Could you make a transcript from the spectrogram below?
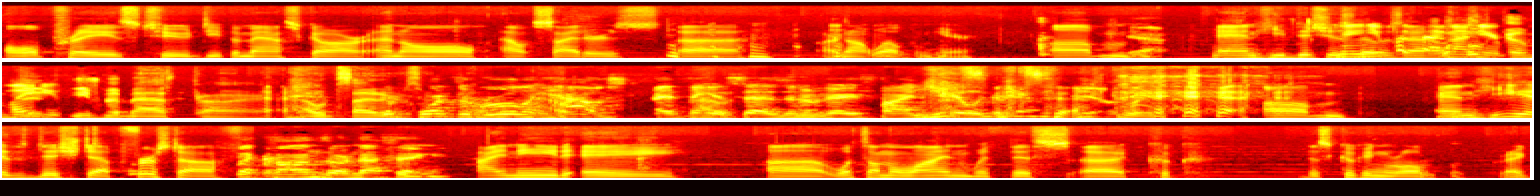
all praise to Deepa Mascar and all outsiders uh, are not welcome here. Um, Yeah. And he dishes I mean, you those put that out. on your Welcome to plate. Deepa Mascar. Outsiders. Support the ruling house. I think it says in a very fine Yes, filigree. exactly. um, and he has dished up. First off, The cons are nothing. I need a uh, what's on the line with this uh, cook, this cooking roll, Greg?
